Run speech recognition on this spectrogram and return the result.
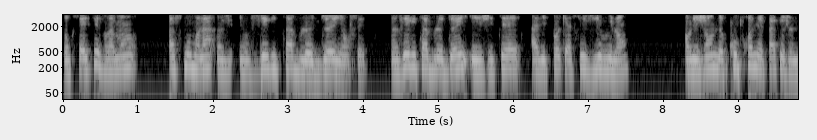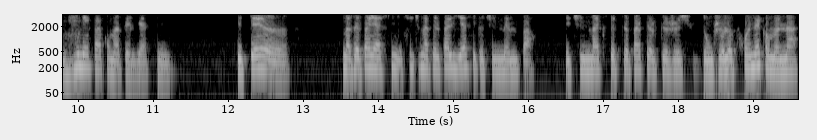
Donc ça a été vraiment, à ce moment-là, un véritable deuil, en fait un véritable deuil et j'étais à l'époque assez virulent quand les gens ne comprenaient pas que je ne voulais pas qu'on m'appelle Yasmine. C'était, euh, tu pas Yasmine. Si tu m'appelles pas Lia, c'est que tu ne m'aimes pas et tu ne m'acceptes pas tel que je suis. Donc je le prenais comme un,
